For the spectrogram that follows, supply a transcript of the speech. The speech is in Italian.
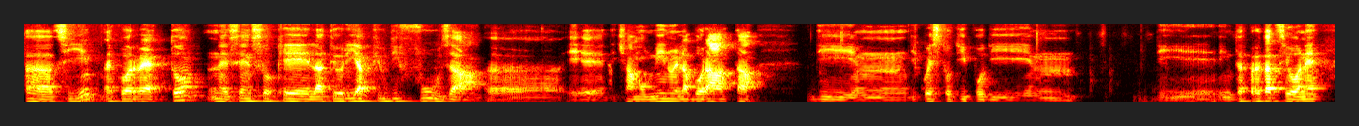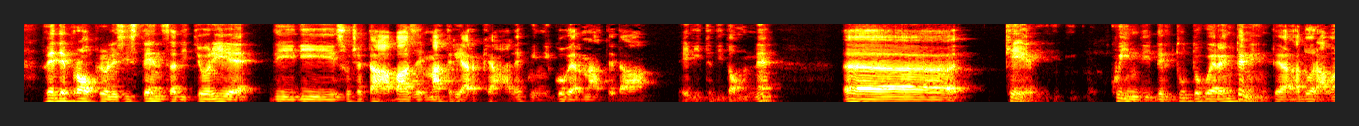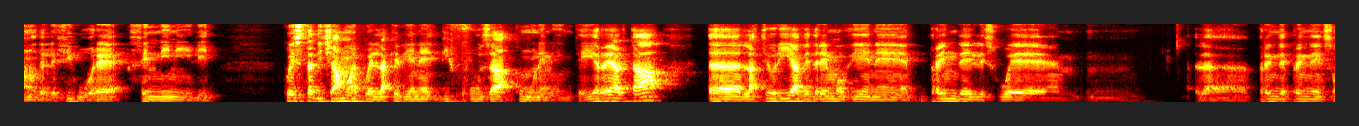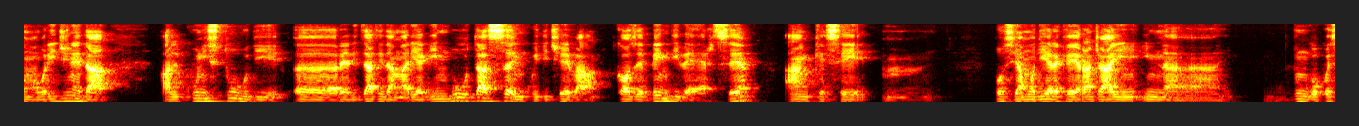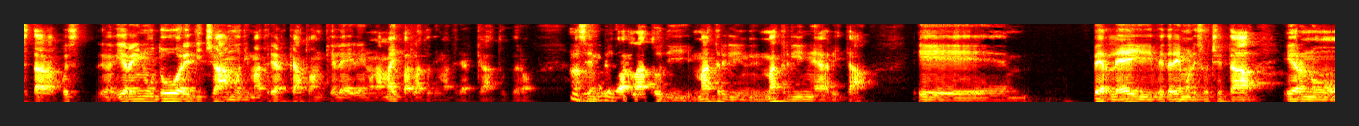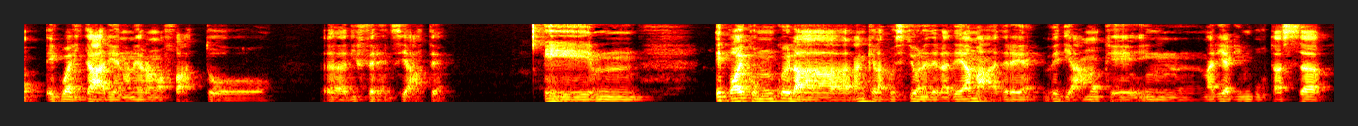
Uh, sì, è corretto, nel senso che la teoria più diffusa uh, e diciamo meno elaborata di, mh, di questo tipo di, mh, di, interpretazione vede proprio l'esistenza di teorie di, società a base matriarcale, quindi governate da elite di donne, eh, che quindi del tutto coerentemente adoravano delle figure femminili. Questa diciamo è quella che viene diffusa comunemente. In realtà eh, la teoria, vedremo, viene, prende le sue... Mh, mm, prende, prende insomma origine da alcuni studi eh, realizzati da Maria Gimbutas in cui diceva cose ben diverse, anche se mh, possiamo dire che era già in, in lungo questa, quest, era in odore, diciamo, di matriarcato anche lei, lei non ha mai parlato di matriarcato, però ah, ha sempre beh. parlato di matril- matrilinearità e per lei, vedremo, le società erano egualitarie, non erano affatto uh, differenziate. E, mm, e poi comunque la, anche la questione della Dea Madre, vediamo che in Maria Gimbutas eh,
